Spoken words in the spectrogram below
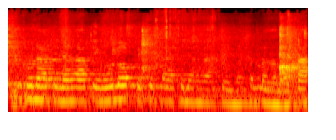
Pikot natin ang ating ulo, pikot natin ang ating mata- mga mata.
